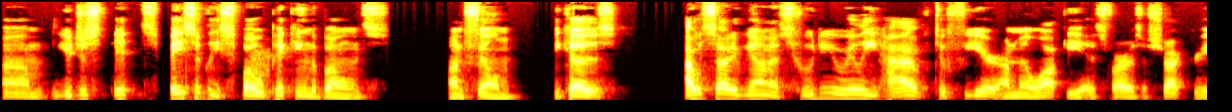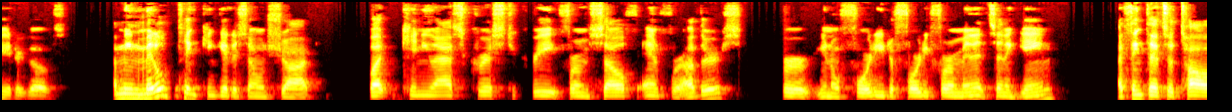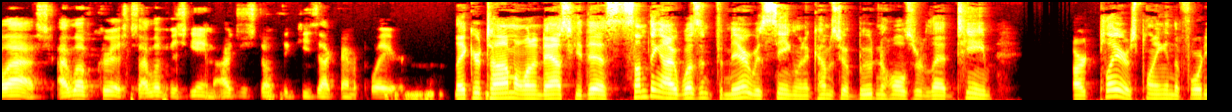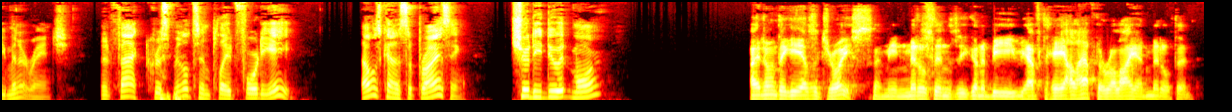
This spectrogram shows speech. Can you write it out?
um, you just it's basically Spo picking the bones on film because outside of Giannis, who do you really have to fear on Milwaukee as far as a shot creator goes? I mean, Middleton can get his own shot, but can you ask Khris to create for himself and for others for, you know, 40 to 44 minutes in a game? I think that's a tall ask. I love Khris. I love his game. I just don't think he's that kind of player. Laker Tom, I wanted to ask you this. Something I wasn't familiar with seeing when it comes to a Budenholzer led team are players playing in the 40 minute range. In fact, Khris Middleton played 48. That was kind of surprising. Should he do it more? I don't think he has a choice. I mean, Middleton's going to be, you have to, I'll have to rely on Middleton.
